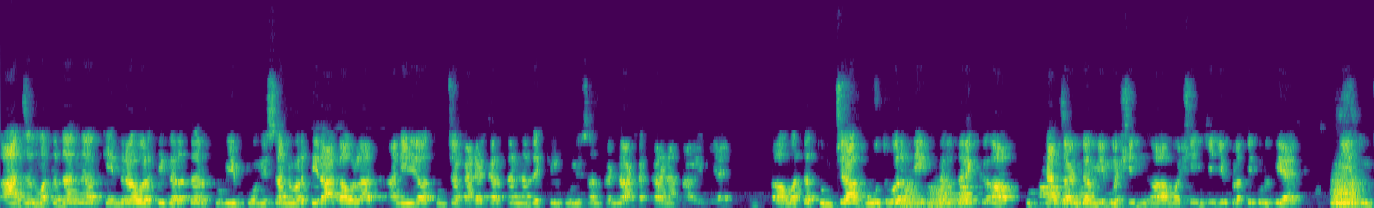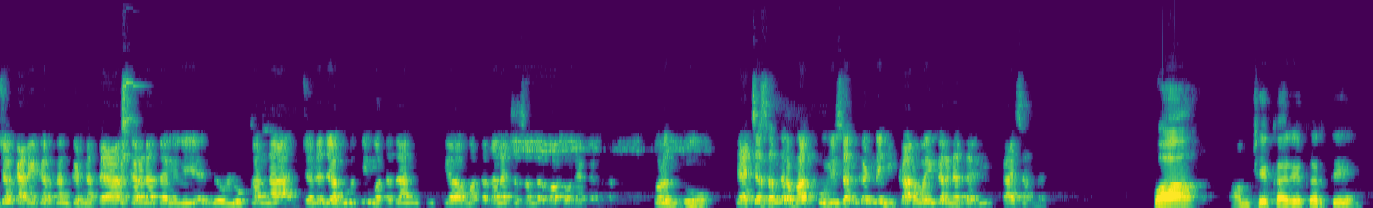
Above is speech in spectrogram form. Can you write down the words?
आज मतदान केंद्रावरती खरं तर तुम्ही पोलिसांवरती रागावलात आणि तुमच्या कार्यकर्त्यांना देखील पोलिसांकडनं अटक करण्यात आलेली आहे. अ, मग तुमच्या बूथवरती खर तर एक अ, पुठ्याचं डमी मशीन मशीनची जी प्रतिकृती आहे ती तुमच्या कार्यकर्त्यांकडनं तयार करण्यात आलेली आहे. लोकांना जनजागृती मतदान मतदानाच्या संदर्भात होण्याकरता. परंतु त्याच्या संदर्भात पोलिसांकडनं ही कारवाई करण्यात आली. काय सांगाल? वा आमचे कार्यकर्ते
